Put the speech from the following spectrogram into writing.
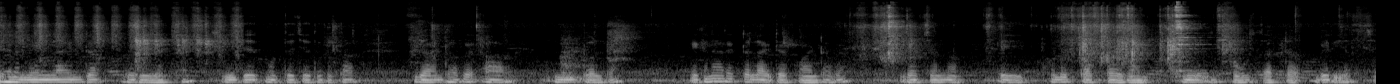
এখানে মেন লাইনটা বেরিয়ে যাচ্ছে। সিরিজের মধ্যে যে দুটো তার জয়েন্ট হবে আর নিউট্রালটা এখানে আর একটা লাইটের পয়েন্ট হবে। যার জন্য এই হলুদ তারটা এবং সবুজ তারটা বেরিয়ে আসছে।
